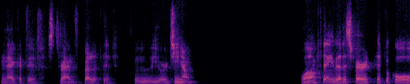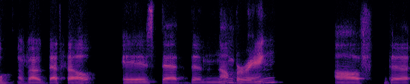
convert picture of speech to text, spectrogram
negative strand relative to your genome. One thing that is very typical about BED file is that the numbering of the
